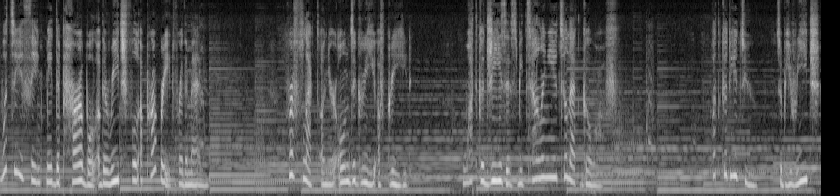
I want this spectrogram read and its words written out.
What do you think made the parable of the rich fool appropriate for the man? Reflect on your own degree of greed what could Jesus be telling you to let go of? What could you do to be reached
